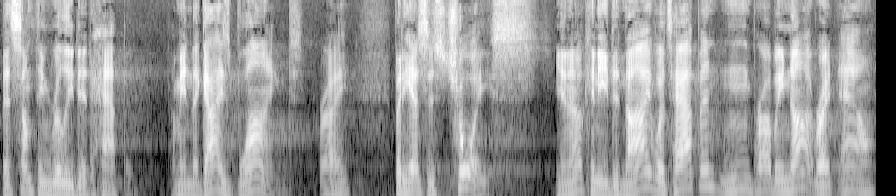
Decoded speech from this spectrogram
that something really did happen. I mean, the guy's blind, right? But he has his choice. You know, can he deny what's happened? Mm, probably not right now.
